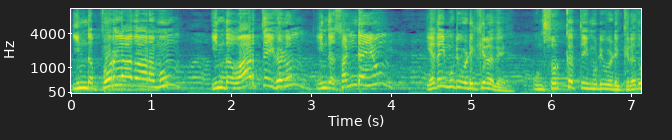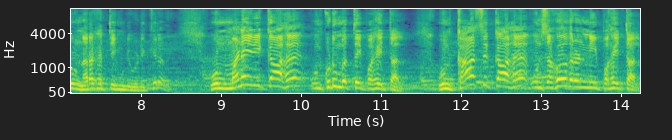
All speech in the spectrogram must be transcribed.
இந்த பொருளாதாரமும் இந்த வார்த்தைகளும் இந்த சண்டையும் எதை முடிவெடுக்கிறது? உன் சொர்க்கத்தை முடிவெடுக்கிறது உன் நரகத்தை முடிவெடுக்கிறது. உன் மனைவிக்காக உன் குடும்பத்தை பகைத்தால் உன் காசுக்காக உன் சகோதரன் நீ பகைத்தால்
